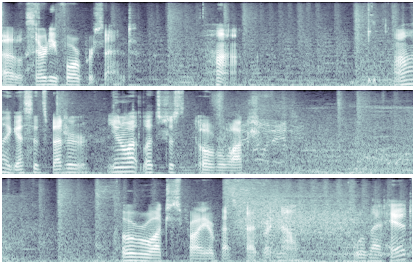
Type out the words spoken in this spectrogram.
Oh, 34%. Huh. Well, I guess it's better. You know what? Let's just Overwatch. Overwatch is probably our best bet right now. Will that hit?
